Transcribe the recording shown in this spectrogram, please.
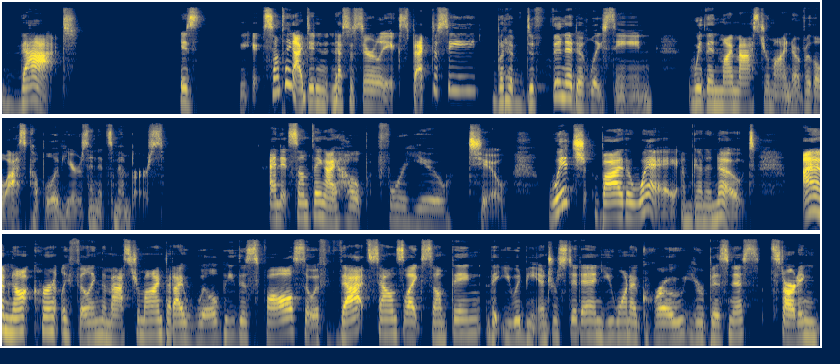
That is something I didn't necessarily expect to see, but have definitively seen within my mastermind over the last couple of years and its members. And it's something I hope for you too. Which, by the way, I'm going to note I am not currently filling the mastermind, but I will be this fall. So if that sounds like something that you would be interested in, you want to grow your business starting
